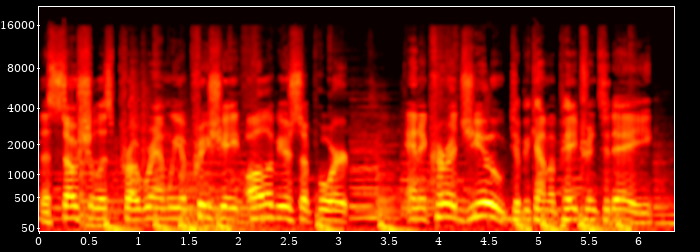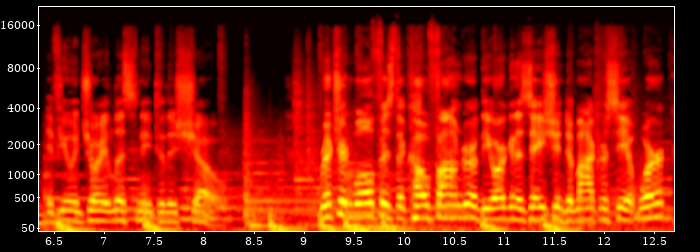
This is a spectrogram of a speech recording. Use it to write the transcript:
the Socialist Program. We appreciate all of your support and encourage you to become a patron today if you enjoy listening to this show. Richard Wolff is the co founder of the organization Democracy at Work.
